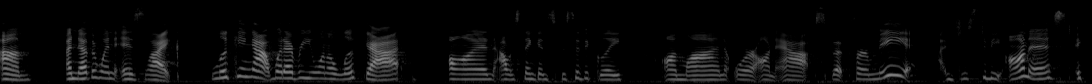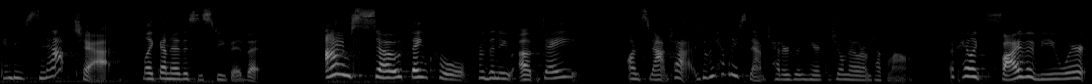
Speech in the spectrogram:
Um, another one is like looking at whatever you want to look at on, I was thinking specifically online or on apps, but for me, just to be honest, it can be Snapchat. Like, I know this is stupid, but I'm so thankful for the new update on Snapchat. Do we have any Snapchatters in here? Because you'll know what I'm talking about. Okay, like five of you. Where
